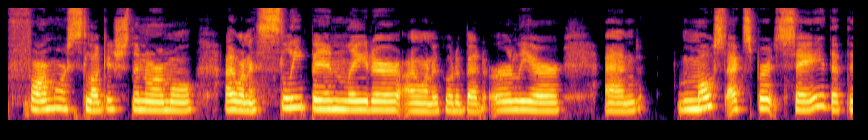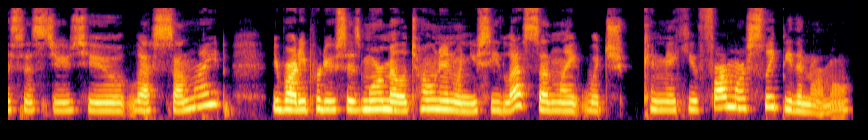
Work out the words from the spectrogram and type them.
far more sluggish than normal. I want to sleep in later, I want to go to bed earlier, and most experts say that this is due to less sunlight. Your body produces more melatonin when you see less sunlight, which can make you far more sleepy than normal.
